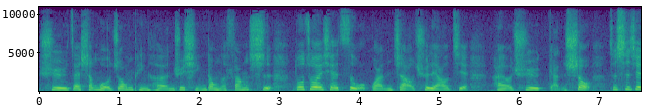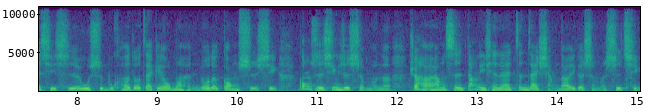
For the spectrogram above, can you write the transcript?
去在生活中平衡去行动的方式，多做一些自我关照，去了解。还有去感受，这世界其实无时不刻都在给我们很多的共识性。共识性是什么呢？就好像是当你现在正在想到一个什么事情，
